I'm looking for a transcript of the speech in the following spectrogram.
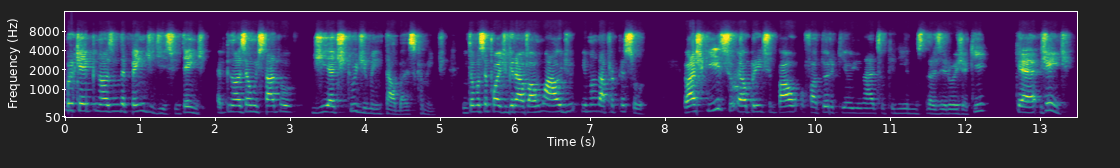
Porque a hipnose não depende disso, entende? A hipnose é um estado de atitude mental, basicamente. Então você pode gravar um áudio e mandar para a pessoa. Eu acho que isso é o principal fator que eu e o Nadson queríamos trazer hoje aqui, que é, gente,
